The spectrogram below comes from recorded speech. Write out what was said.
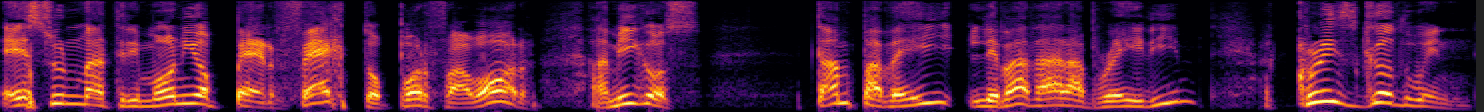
es un matrimonio perfecto, por favor. Amigos, Tampa Bay le va a dar a Brady a Chris Goodwin,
